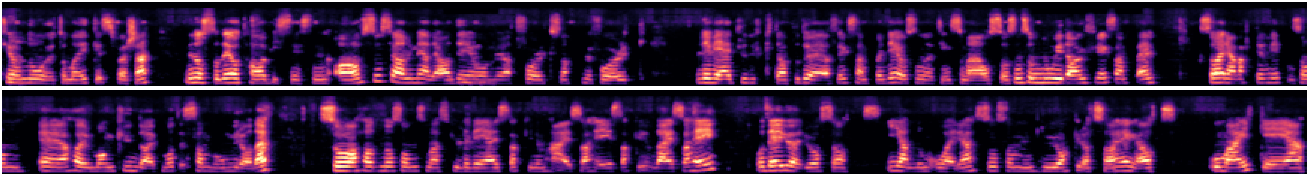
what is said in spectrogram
til å nå ut og markedsføre seg. Men også det å ta businessen av sosiale medier. Det å møte folk, snakke med folk, levere produkter på døra f.eks. Det er jo sånne ting som jeg også Sånn som nå i dag, f.eks. Så har jeg vært en liten sånn eh, Jeg har jo mange kunder i på en måte samme område. Så hadde noe sånn som jeg skulle levere, stakk innom her, sa hei, stakk innom deg, sa hei. Og det gjør jo også at gjennom året, sånn som du akkurat sa, Hege, at om jeg ikke er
